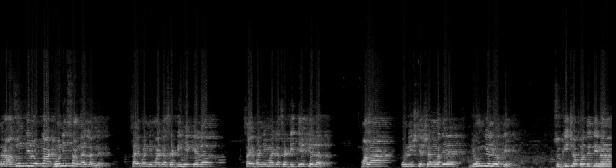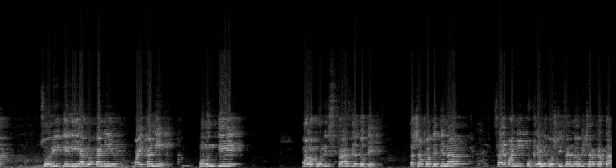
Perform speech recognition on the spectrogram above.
तर अजून ती लोक आठवणीच सांगायला लागले साहेबांनी माझ्यासाठी हे केलं साहेबांनी माझ्यासाठी ते केलं. मला पोलीस स्टेशनमध्ये घेऊन गेले होते. चुकीच्या पद्धतीनं चोरी केली या लोकांनी बायकांनी. म्हणून ती मला पोलीस त्रास देत होते. तशा पद्धतीनं साहेबांनी कुठल्याही गोष्टीचा न विचार करता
